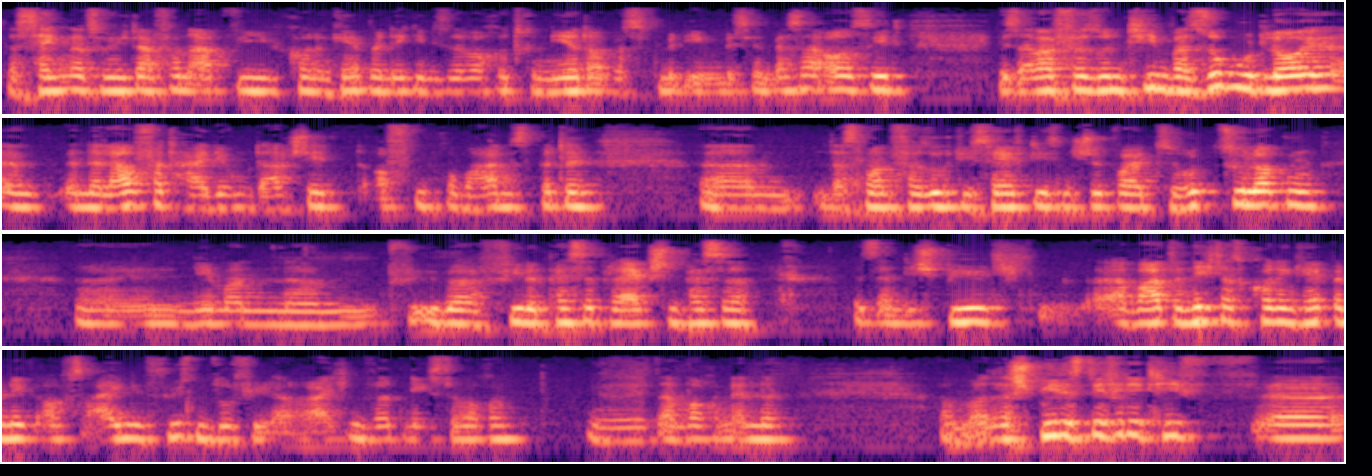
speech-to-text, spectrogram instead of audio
Das hängt natürlich davon ab, wie Colin Kaepernick in dieser Woche trainiert, ob es mit ihm ein bisschen besser aussieht. Ist aber für so ein Team, was so gut äh, in der Laufverteidigung dasteht, oft ein probates Mittel, dass man versucht, die Safeties ein Stück weit zurückzulocken, äh, indem man ähm, über viele Pässe, Play-Action-Pässe letztendlich spielt. Ich erwarte nicht, dass Colin Kaepernick aufs eigenen Füßen so viel erreichen wird nächste Woche, jetzt am Wochenende. Ähm, also das Spiel ist definitiv äh,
